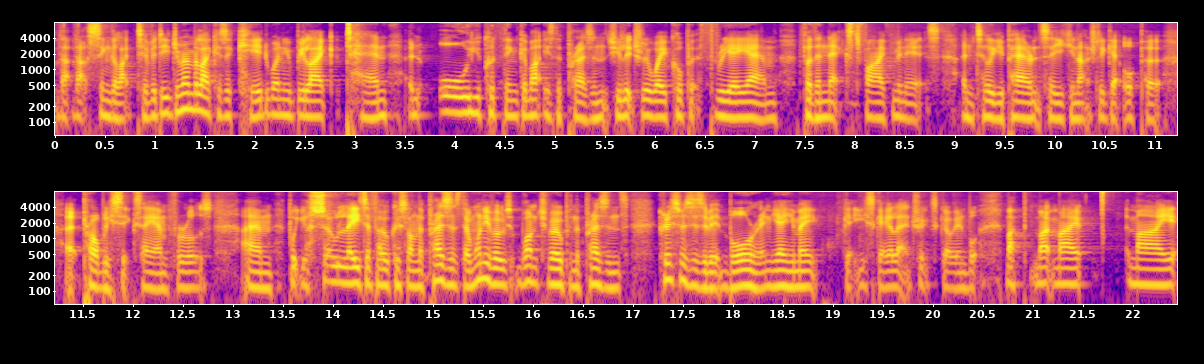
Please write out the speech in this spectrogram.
that that single activity. Do you remember like as a kid when you'd be like 10 and all you could think about is the presents? You literally wake up at 3 a.m. for the next five minutes until your parents say you can actually get up at, at probably 6 a.m. for us. Um, but you're so laser focused on the presents. Then when you've once you've opened the presents, Christmas is a bit boring. Yeah, you may get your Scalextrics going, but my my my my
